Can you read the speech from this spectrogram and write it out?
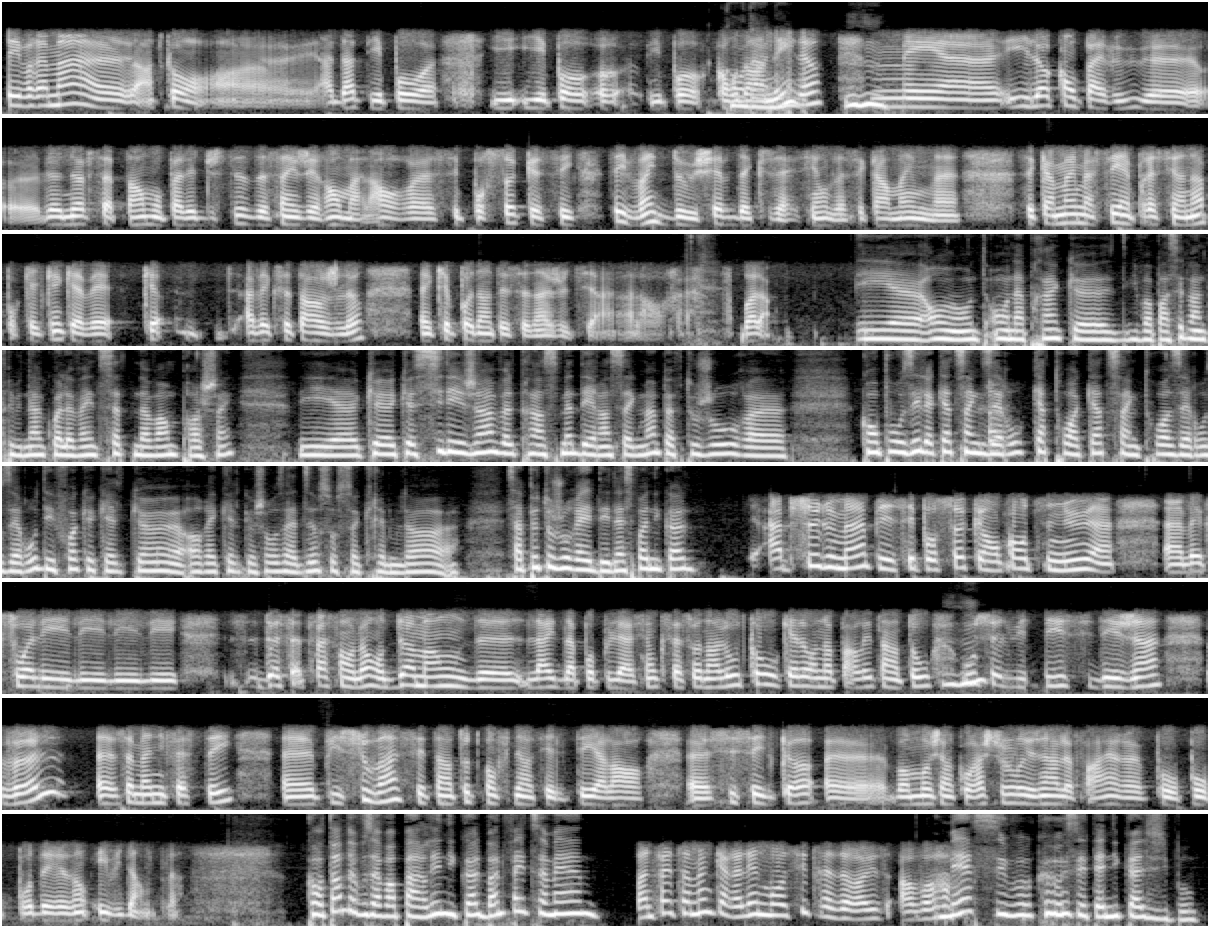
c'est, euh, vraiment, euh, en tout cas, euh, à date, il n'est pas, il, est pas, il est pas condamné, là, mm-hmm. mais il a comparu le 9 septembre au palais de justice de Saint-Jérôme. Alors, c'est pour ça que c'est, c'est 22 chefs d'accusation. Là, c'est quand même, c'est quand même assez impressionnant pour quelqu'un qui avait avec cet âge-là, euh, qui n'a pas d'antécédent judiciaire. Alors, euh, voilà. Et euh, on, on, apprend qu'il va passer devant le tribunal quoi le 27 novembre prochain. Et que, que si les gens veulent transmettre des renseignements, peuvent toujours composer le 450-434-5300. Des fois que quelqu'un aurait quelque chose à dire sur ce crime-là, ça peut toujours aider, n'est-ce pas, Nicole? Absolument, puis c'est pour ça qu'on continue avec soit les, les, les, de cette façon-là, on demande l'aide de la population, que ce soit dans l'autre cas auquel on a parlé tantôt mm-hmm. ou celui-ci, si des gens veulent euh, se manifester. Euh, puis souvent, c'est en toute confidentialité. Alors, euh, si c'est le cas, bon, moi, j'encourage toujours les gens à le faire pour, pour, pour des raisons évidentes. Là. Contente de vous avoir parlé, Nicole. Bonne fin de semaine. Bonne fin de semaine, Caroline. Moi aussi, très heureuse. Au revoir. Merci beaucoup. C'était Nicole Gibault.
